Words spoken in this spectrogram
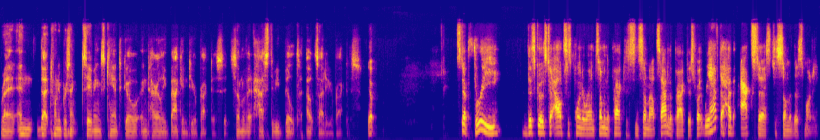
Right. And that 20% savings can't go entirely back into your practice. It, some of it has to be built outside of your practice. Yep. Step three, this goes to Alex's point around some in the practice and some outside of the practice, right? We have to have access to some of this money,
